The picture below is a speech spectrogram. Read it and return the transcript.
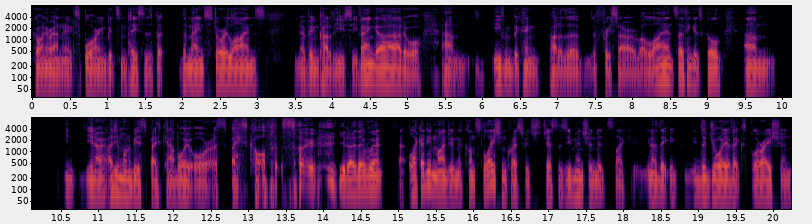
going around and exploring bits and pieces. But the main storylines, you know, being part of the UC Vanguard or um, even became part of the the Freestar Alliance, I think it's called. Um, you, you, know, I didn't want to be a space cowboy or a space cop, so you know they weren't like I didn't mind doing the constellation quest, which just as you mentioned, it's like you know the the joy of exploration.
